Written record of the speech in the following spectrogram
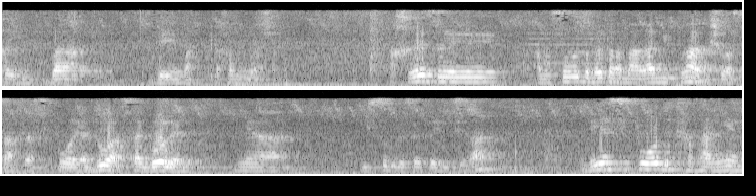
חיים, בהמה, ככה מובא שם. אחרי זה המסורת אומרת על המהר"ל מפראג שהוא עשה, זה הסיפור הידוע, עשה גולם מהעיסוק בספר יצירה. ויש סיפור עוד יותר מעניין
